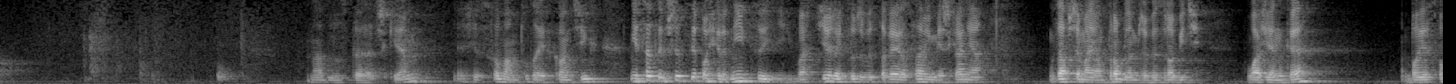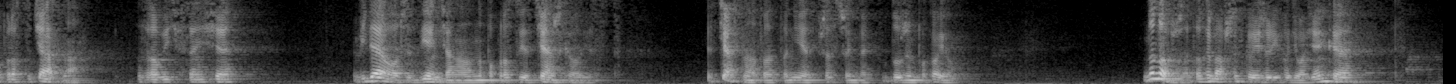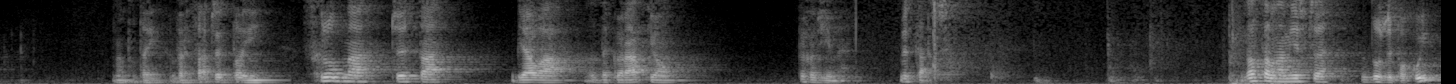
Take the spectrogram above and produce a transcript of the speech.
Nad lustereczkiem. Ja się schowam tutaj w kącik. Niestety wszyscy pośrednicy i właściciele, którzy wystawiają sami mieszkania, zawsze mają problem, żeby zrobić łazienkę, bo jest po prostu ciasna. Zrobić w sensie wideo czy zdjęcia, no, no po prostu jest ciężko, jest, jest ciasno, to, to nie jest przestrzeń tak w dużym pokoju. No dobrze, to chyba wszystko, jeżeli chodzi o łazienkę. No tutaj Versace stoi schludna, czysta, biała, z dekoracją. Wychodzimy. Wystarczy. Został nam jeszcze duży pokój.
